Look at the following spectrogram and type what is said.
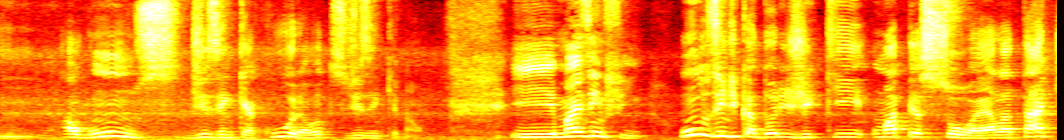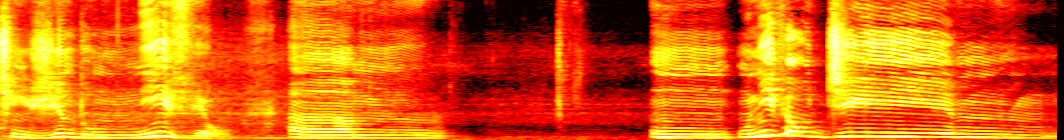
E alguns dizem que é cura, outros dizem que não. E, mas enfim, um dos indicadores de que uma pessoa ela está atingindo um nível um, um nível de. Hum,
